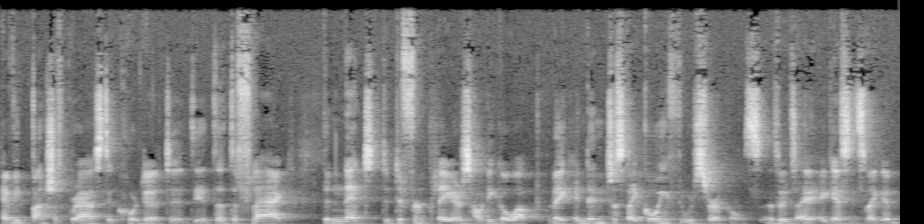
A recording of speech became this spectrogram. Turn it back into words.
every bunch of grass, the the the, the, the flag, the net, the different players, how they go up, like, and then just like going through circles. So it's, I, I guess it's like a,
